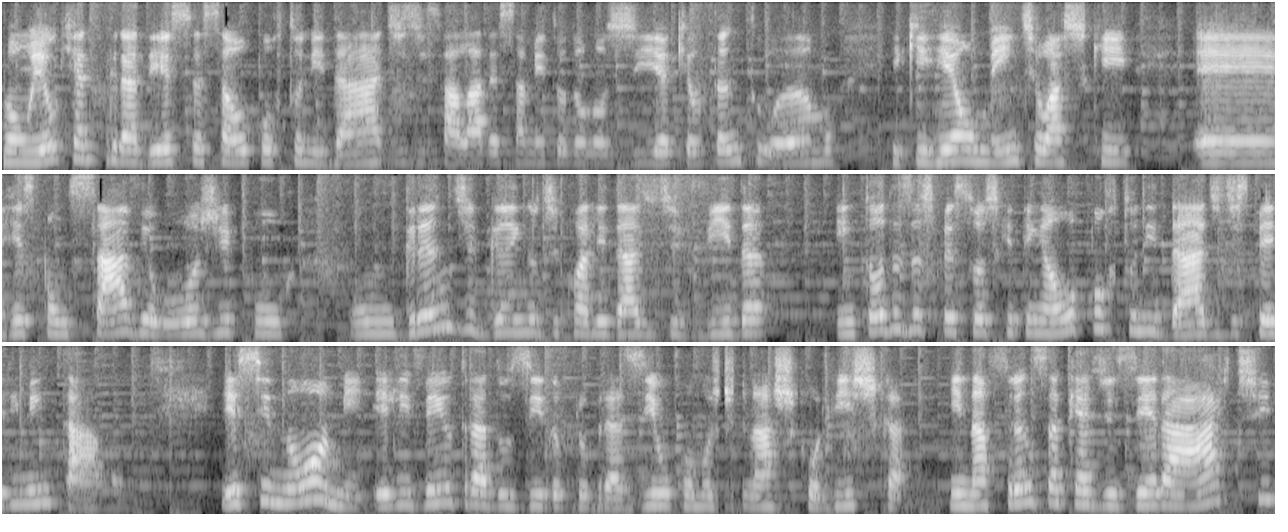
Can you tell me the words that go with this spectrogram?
Bom, eu que agradeço essa oportunidade de falar dessa metodologia que eu tanto amo e que realmente eu acho que é responsável hoje por um grande ganho de qualidade de vida em todas as pessoas que têm a oportunidade de experimentá-la. Esse nome ele veio traduzido para o Brasil como ginástica holística e na França quer dizer a arte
